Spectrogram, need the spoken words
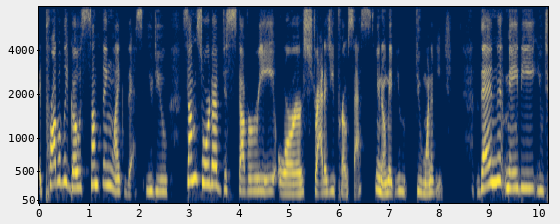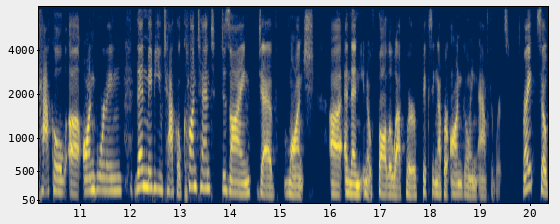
It probably goes something like this. You do some sort of discovery or strategy process. You know, maybe you do one of each. Then maybe you tackle uh, onboarding. Then maybe you tackle content, design, dev, launch, uh, and then, you know, follow up or fixing up or ongoing afterwards right? So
